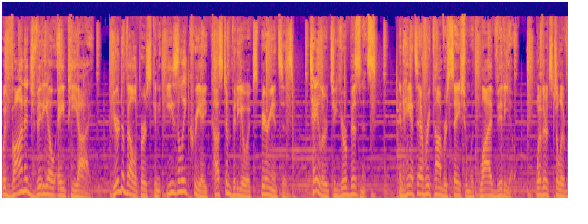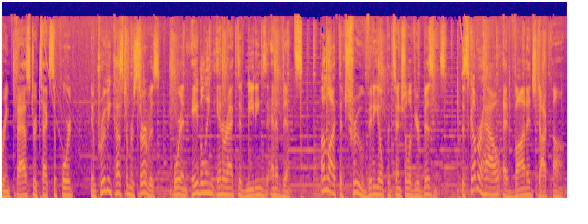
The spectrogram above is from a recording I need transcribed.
With Vonage Video API, your developers can easily create custom video experiences tailored to your business. Enhance every conversation with live video, whether it's delivering faster tech support, improving customer service, or enabling interactive meetings and events. Unlock the true video potential of your business. Discover how at Vonage.com.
